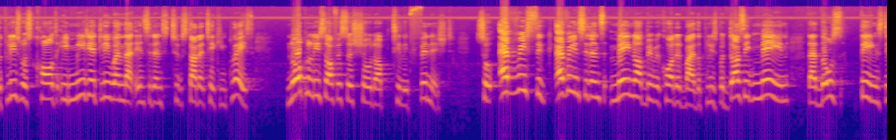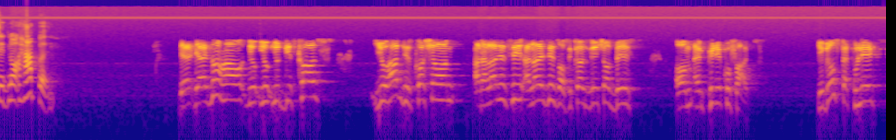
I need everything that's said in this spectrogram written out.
The police was called immediately when that incident started taking place. No police officers showed up till it finished. So every, every incident may not be recorded by the police, but does it mean that those things did not happen? There, there is no how you, you, you discuss, you have discussion and analysis, analysis of security situation based on empirical facts. You don't speculate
